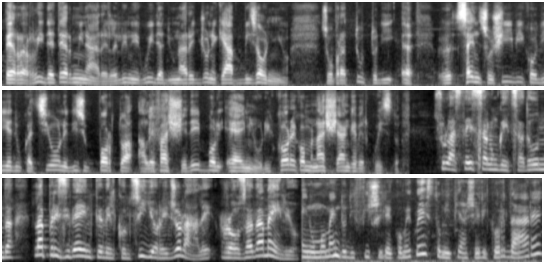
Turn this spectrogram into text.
per rideterminare le linee guida di una regione che ha bisogno soprattutto di eh, eh senso civico, di educazione, di supporto alle fasce deboli e ai minori. Il Corecom nasce anche per questo. Sulla stessa lunghezza d'onda, la Presidente del Consiglio regionale Rosa D'Amelio. In un momento difficile come questo mi piace ricordare,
